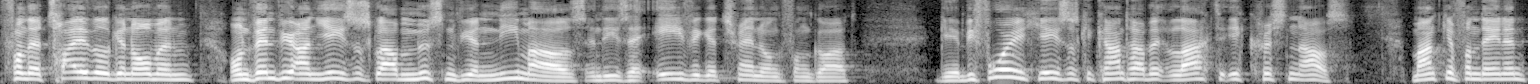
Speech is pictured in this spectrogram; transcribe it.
von der Teufel genommen. Und wenn wir an Jesus glauben, müssen wir niemals in diese ewige Trennung von Gott gehen. Bevor ich Jesus gekannt habe, lachte ich Christen aus. Manche von denen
